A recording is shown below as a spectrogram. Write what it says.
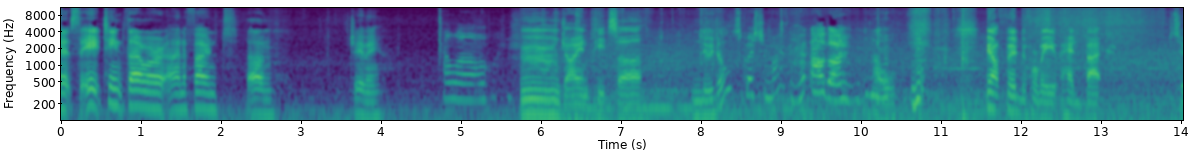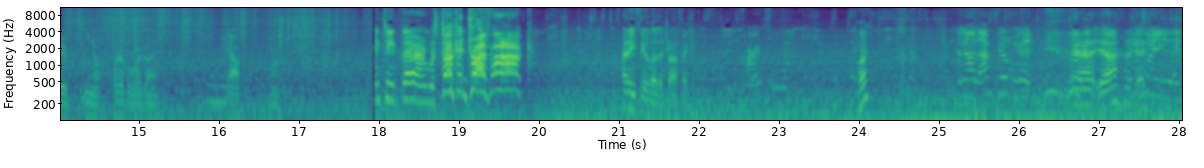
It's the 18th hour, and I found um, Jaime. Hello. Mmm, giant pizza. Noodles? Question mark. All gone. Oh. we got food before we head back to, you know, wherever we're going. Mm-hmm. Yeah. 19th there and we're stuck in traffic! How do you feel about the traffic? Cars. What? No, no, I'm feeling good. Yeah, yeah, just okay. wanted just-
